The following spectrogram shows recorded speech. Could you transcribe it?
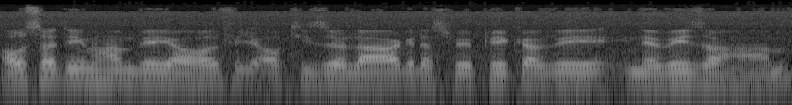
Außerdem haben wir ja häufig auch diese Lage, dass wir Pkw in der Weser haben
